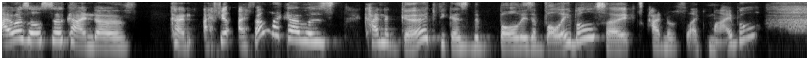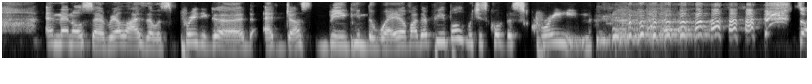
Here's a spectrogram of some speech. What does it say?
I was also kind of kind I feel I felt like I was kind of good because the ball is a volleyball, so it's kind of like my ball. And then also I realized I was pretty good at just being in the way of other people, which is called the screen. so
